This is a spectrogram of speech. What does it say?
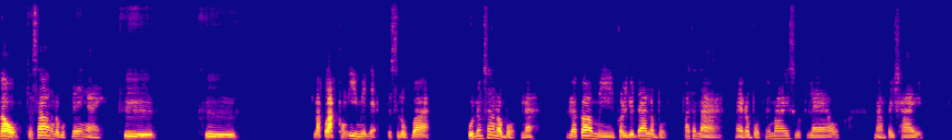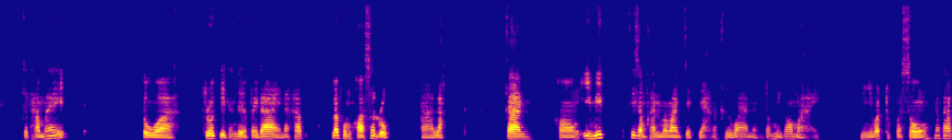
เราจะสร้างระบบได้ยังไง คือ คือหลักๆของ e-mit เนี่ยจะสรุปว่าคุณต้องสร้างระบบนะ แล้วก็มีกลยุทธ์ด้านระบบพัฒนาในระบบให้มากที่สุดแล้วนำไปใช้ จะทำให้ตัวธุรกิจนั้นเดินไปได้นะครับ แล้วผมขอสรุปหลักการของ e-mit ที่สำคัญประมาณ 7 อย่างก็คือว่า 1 ต้องมีเป้าหมาย มีวัตถุประสงค์นะครับ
